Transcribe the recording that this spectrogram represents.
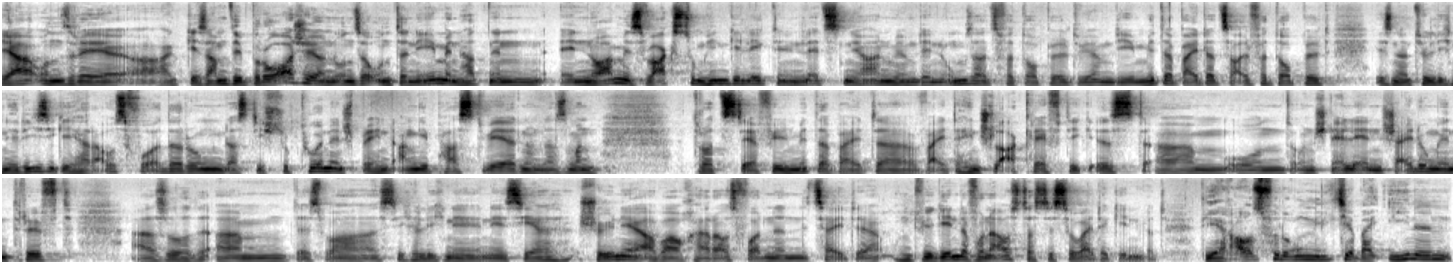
Ja, unsere äh, gesamte Branche und unser Unternehmen hat ein enormes Wachstum hingelegt in den letzten Jahren. Wir haben den Umsatz verdoppelt, wir haben die Mitarbeiterzahl verdoppelt. Ist natürlich eine riesige Herausforderung, dass die Strukturen entsprechend angepasst werden und dass man trotz der vielen Mitarbeiter weiterhin schlagkräftig ist ähm, und, und schnelle Entscheidungen trifft. Also ähm, das war sicherlich eine, eine, sehr schöne, aber auch herausfordernde Zeit. Ja. Und wir gehen davon aus, dass das so weitergehen wird. Die Herausforderung liegt ja bei Ihnen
